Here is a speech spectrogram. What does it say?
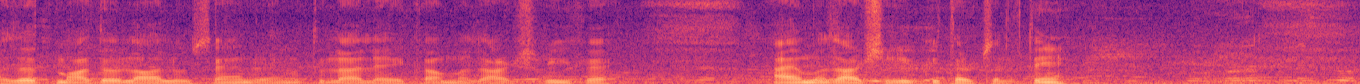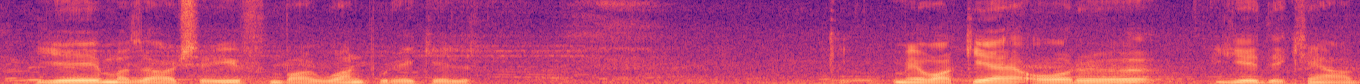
हज़रत माधव लाल हुसैन रहमत का मज़ार शरीफ है। आए मज़ार शरीफ की तरफ़ चलते हैं। ये मज़ार शरीफ बागवानपुरे के में वाक़ है और ये देखें आप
